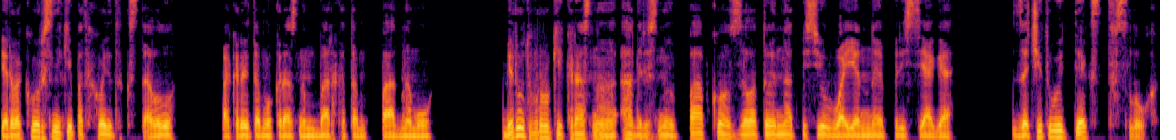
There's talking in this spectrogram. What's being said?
Первокурсники подходят к столу, покрытому красным бархатом по одному, берут в руки красную адресную папку с золотой надписью «Военная присяга», зачитывают текст вслух.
